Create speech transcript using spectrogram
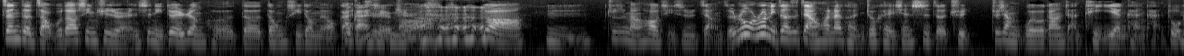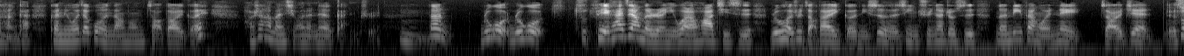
真的找不到兴趣的人，是你对任何的东西都没有感觉吗？对啊，嗯，就是蛮好奇是不是这样子。如果如果你真的是这样的话，那可能就可以先试着去，就像微微刚刚讲，体验看看，做看看，可能会在过程当中找到一个，哎，好像还蛮喜欢的那个感觉。嗯，那如果如果撇开这样的人以外的话，其实如何去找到一个你适合的兴趣，那就是能力范围内找一件的事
